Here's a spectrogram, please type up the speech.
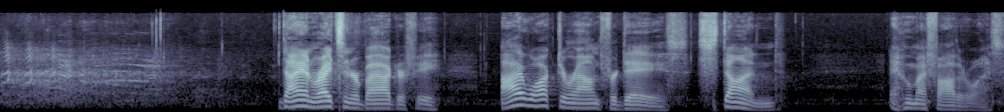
Diane writes in her biography I walked around for days, stunned at who my father was.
